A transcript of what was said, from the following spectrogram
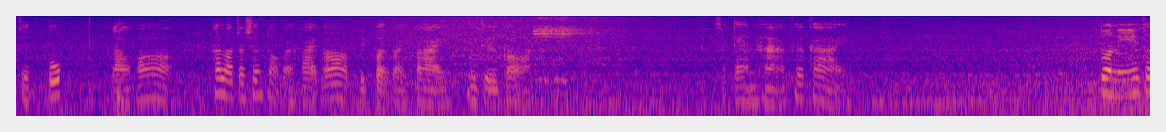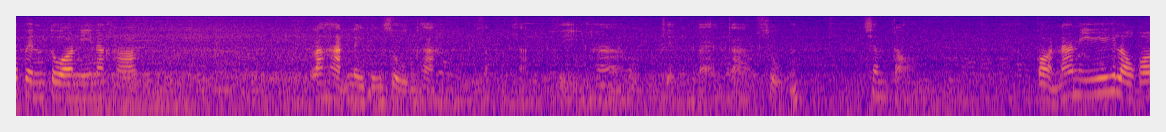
เสร็จปุ๊บ เราก็ถ้าเราจะเชื่อมต่อ Wi-Fi ก็ปิดเปิด Wi-Fi มือถือก่อน สแกนหาเครือข่าย ตัวนี้จะเป็นตัวนี้นะคะ รหัสหนึ่งถึงศูนย์ค่ะสามสามสี่ห้าหกเจ็ดแปดเก้าศูนย์เชื่อมต่อ ก่อนหน้านี้เราก็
